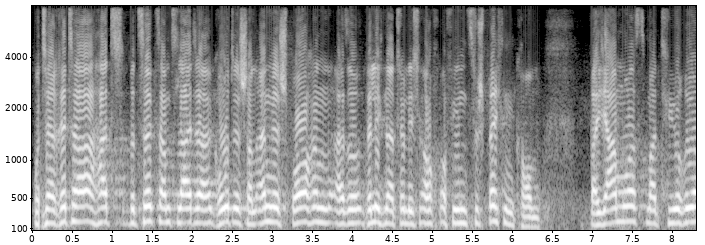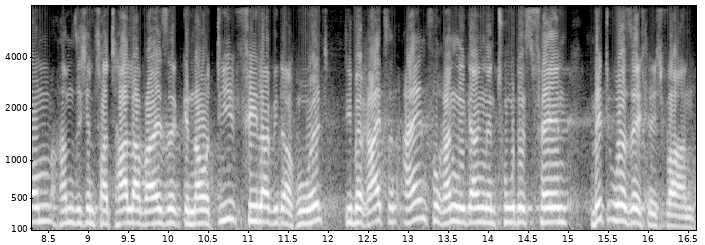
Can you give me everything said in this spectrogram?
Und Herr Ritter hat Bezirksamtsleiter Grote schon angesprochen, also will ich natürlich auch auf ihn zu sprechen kommen. Bei Jamurs Martyrium haben sich in fataler Weise genau die Fehler wiederholt, die bereits in allen vorangegangenen Todesfällen mitursächlich waren.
